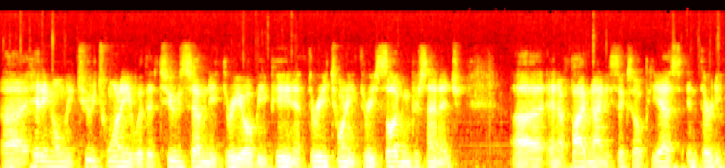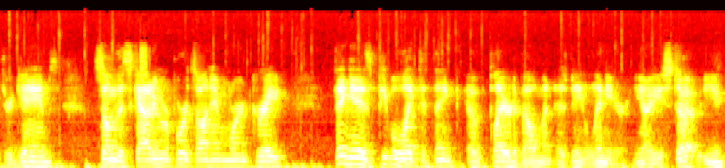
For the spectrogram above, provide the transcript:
uh, hitting only 220 with a 273 OBP and a 323 slugging percentage, uh, and a 596 OPS in 33 games. Some of the scouting reports on him weren't great. thing is, people like to think of player development as being linear. You know, you start, you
